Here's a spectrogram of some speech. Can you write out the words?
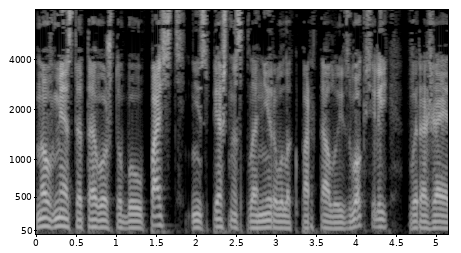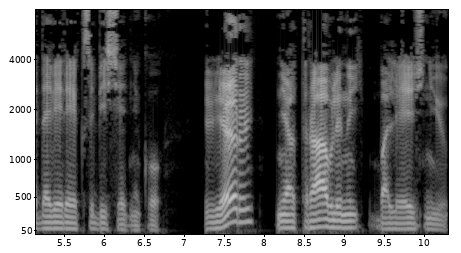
но вместо того, чтобы упасть, неспешно спланировала к порталу из вокселей, выражая доверие к собеседнику. Веры, не отравленной болезнью.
